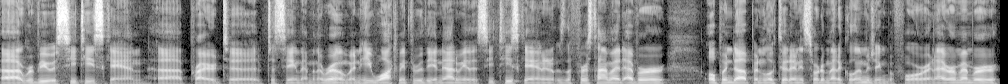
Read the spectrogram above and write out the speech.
uh, review a CT scan uh, prior to, to seeing them in the room, and he walked me through the anatomy of the CT scan, and it was the first time I'd ever opened up and looked at any sort of medical imaging before, and I remember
